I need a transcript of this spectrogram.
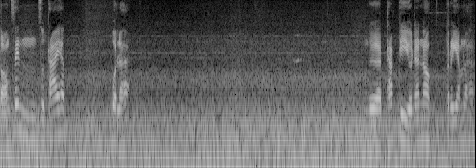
สองเส้นสุดท้ายครับปลดแล้วฮะเรือทักที่อยู่ด้านนอกเตรียมแล้วฮะ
